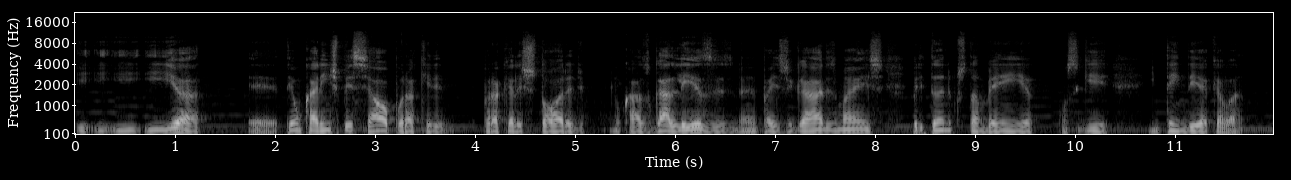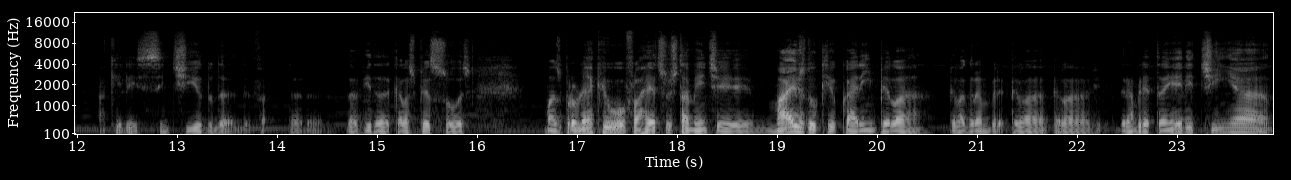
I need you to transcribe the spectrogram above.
e, e ia é, ter um carinho especial por, aquele, por aquela história de no caso galeses, né, país de Gales, mas britânicos também ia conseguir entender aquela, aquele sentido da, da, da, da vida daquelas pessoas. Mas o problema é que o Flaherty, justamente, mais do que o carinho pela, pela, Gran, pela, pela Grã-Bretanha, ele tinha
